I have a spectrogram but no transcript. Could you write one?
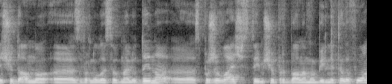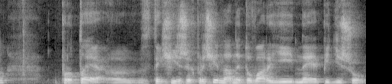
Нещодавно е, звернулася одна людина, е, споживач, з тим, що придбала мобільний телефон. Проте е, з тих чи інших причин даний товар їй не підійшов.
